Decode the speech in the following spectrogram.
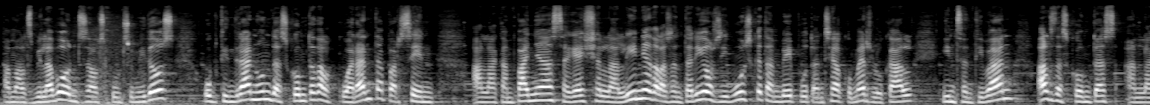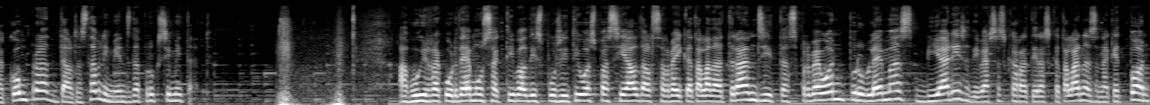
Amb els Vilabons, els consumidors obtindran un descompte del 40%. A la campanya segueix la línia de les anteriors i busca també potenciar el comerç local, incentivant els descomptes en la compra dels establiments de proximitat. Avui, recordem-ho, s'activa el dispositiu especial del Servei Català de Trànsit. Es preveuen problemes viaris a diverses carreteres catalanes en aquest pont,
